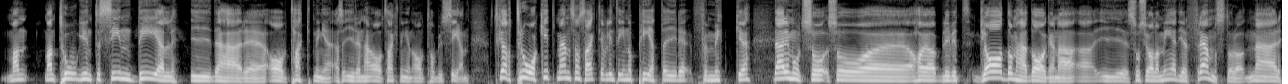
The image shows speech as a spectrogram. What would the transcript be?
man, man tog ju inte sin del i det här eh, avtackningen, alltså i den här avtackningen av Tobbe Hysén. Det skulle vara tråkigt men som sagt jag vill inte in och peta i det för mycket. Däremot så, så eh, har jag blivit glad de här dagarna eh, i sociala medier främst då, då när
